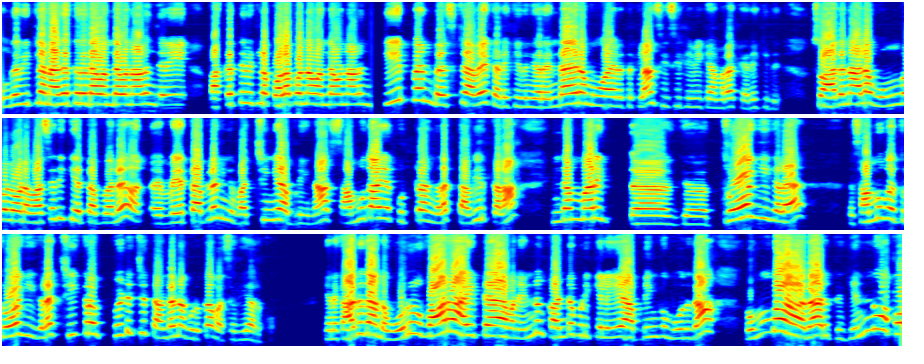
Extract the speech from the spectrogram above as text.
உங்க வீட்டுல நகை திருட வந்தவனாலும் சரி பக்கத்து வீட்டுல கொலை பண்ண வந்தவனாலும் சீப் அண்ட் பெஸ்டாவே கிடைக்குதுங்க. ரெண்டாயிரம் மூவாயிரத்துக்குலாம் சிசிடிவி கேமரா கிடைக்குது. சோ அதனால உங்களோட வசதிக்கு ஏத்தாப்புல ஏத்தாப்புல நீங்க வச்சீங்க அப்படின்னா சமுதாய குற்றங்களை தவிர்க்கலாம். இந்த மாதிரி துரோகிகளை சமூக துரோகிகளை சீக்கிரம் பிடிச்சு தண்டனை கொடுக்க வசதியா இருக்கும். எனக்கு அதுதான் அந்த ஒரு வாரம் ஆயிட்ட அவன் இன்னும் கண்டுபிடிக்கலையே அப்படிங்கும் போதுதான் ரொம்ப இதா இருக்கு. இன்னும் அப்போ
